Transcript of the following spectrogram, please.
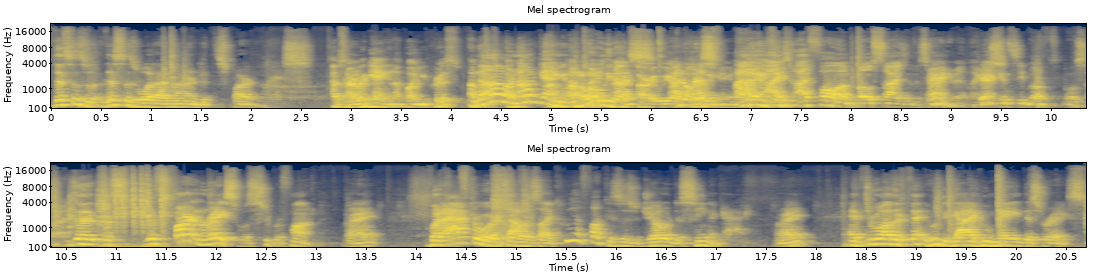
this is this is what I learned at the Spartan race. I'm sorry, we're ganging up on you, Chris. I'm, No, we're I'm not ganging I'm up on totally you, not Chris. sorry. We are I don't- totally ganging up. I, I, I fall on both sides of this Hey, argument. Like I here's- can see both both sides. The, the the Spartan race was super fun, right? But afterwards, I was like, who the fuck is this Joe DeSena guy, right? And through other things, who the guy who made this race,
